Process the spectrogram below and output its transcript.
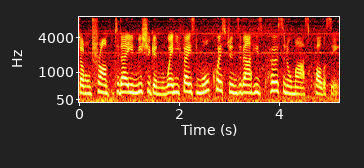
Donald Trump today in Michigan, where he faced more questions about his personal mask policy.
